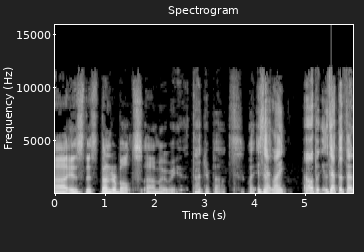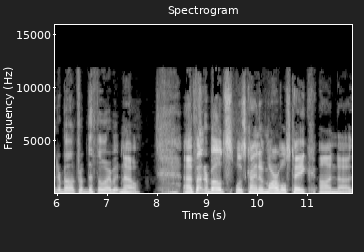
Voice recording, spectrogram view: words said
uh, is this Thunderbolts uh, movie. Thunderbolts. What, is that like? Oh, is that the Thunderbolt from the Thor? But No. Uh, Thunderbolts was kind of Marvel's take on uh,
